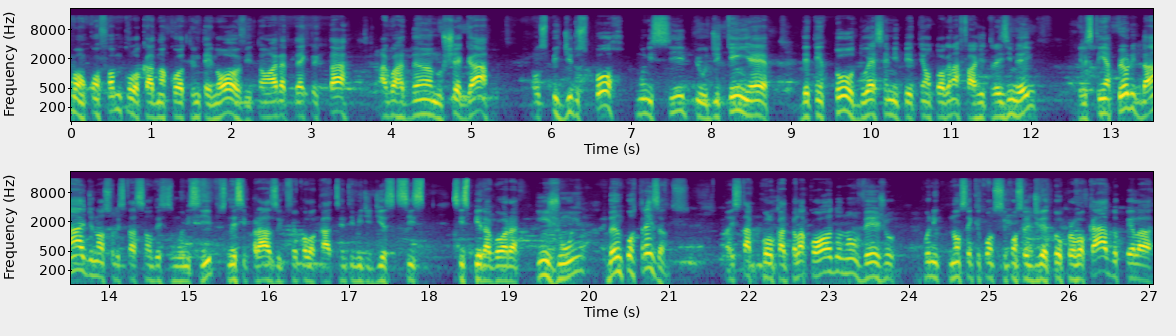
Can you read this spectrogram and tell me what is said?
Bom, conforme colocado na cota 39, então a área técnica está aguardando chegar os pedidos por município de quem é detentor do SMP tem outorga na faixa de 3,5 eles têm a prioridade na solicitação desses municípios, nesse prazo que foi colocado, 120 dias, que se, se expira agora em junho, dando por três anos. Então, está colocado pelo acordo, não vejo, não sei que se o Conselho Diretor, provocado pela,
